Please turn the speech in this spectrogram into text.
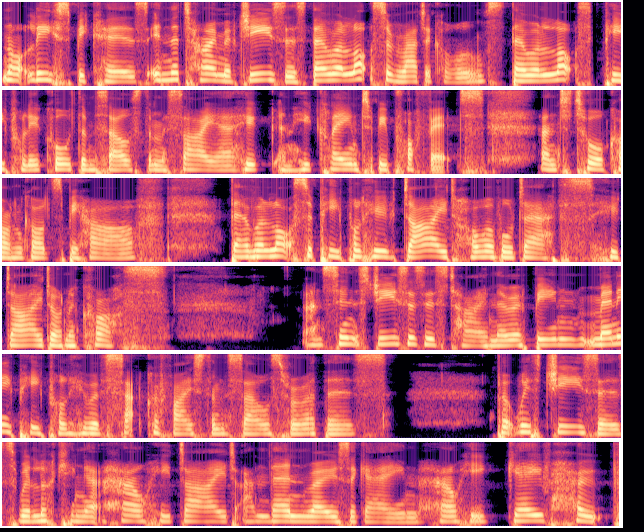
Not least because in the time of Jesus, there were lots of radicals. There were lots of people who called themselves the Messiah who, and who claimed to be prophets and to talk on God's behalf. There were lots of people who died horrible deaths, who died on a cross. And since Jesus' time, there have been many people who have sacrificed themselves for others. But with Jesus, we're looking at how he died and then rose again, how he gave hope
